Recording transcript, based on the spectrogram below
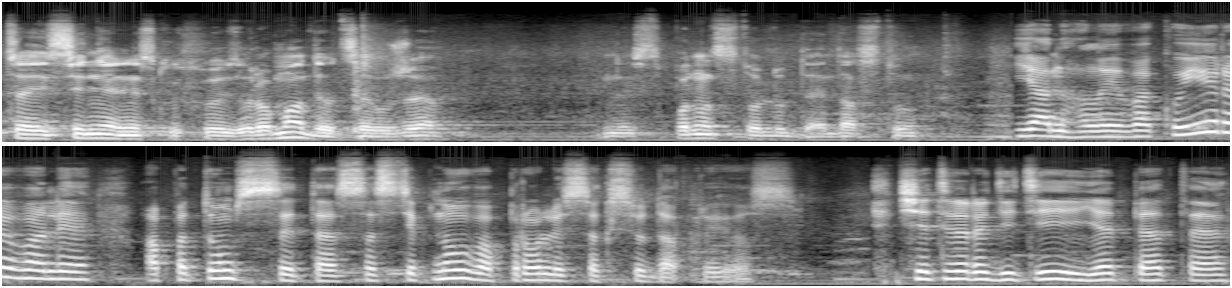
Це із Сінельницької громади, це вже десь понад 100 людей, да, 100. Янголы эвакуировали, а потом с, это, со Степного пролесок сюда привез. Четверо детей, и я пятая.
